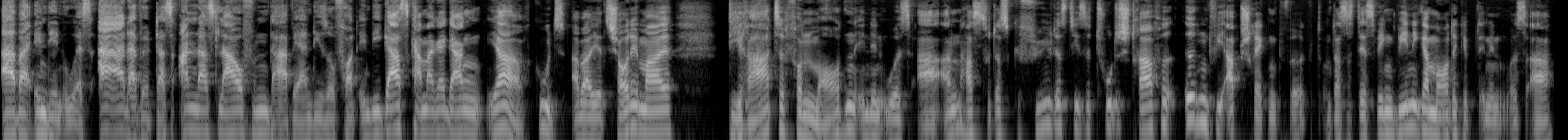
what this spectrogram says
aber in den USA, da wird das anders laufen, da wären die sofort in die Gaskammer gegangen. Ja, gut, aber jetzt schau dir mal die Rate von Morden in den USA an. Hast du das Gefühl, dass diese Todesstrafe irgendwie abschreckend wirkt und dass es deswegen weniger Morde gibt in den USA?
